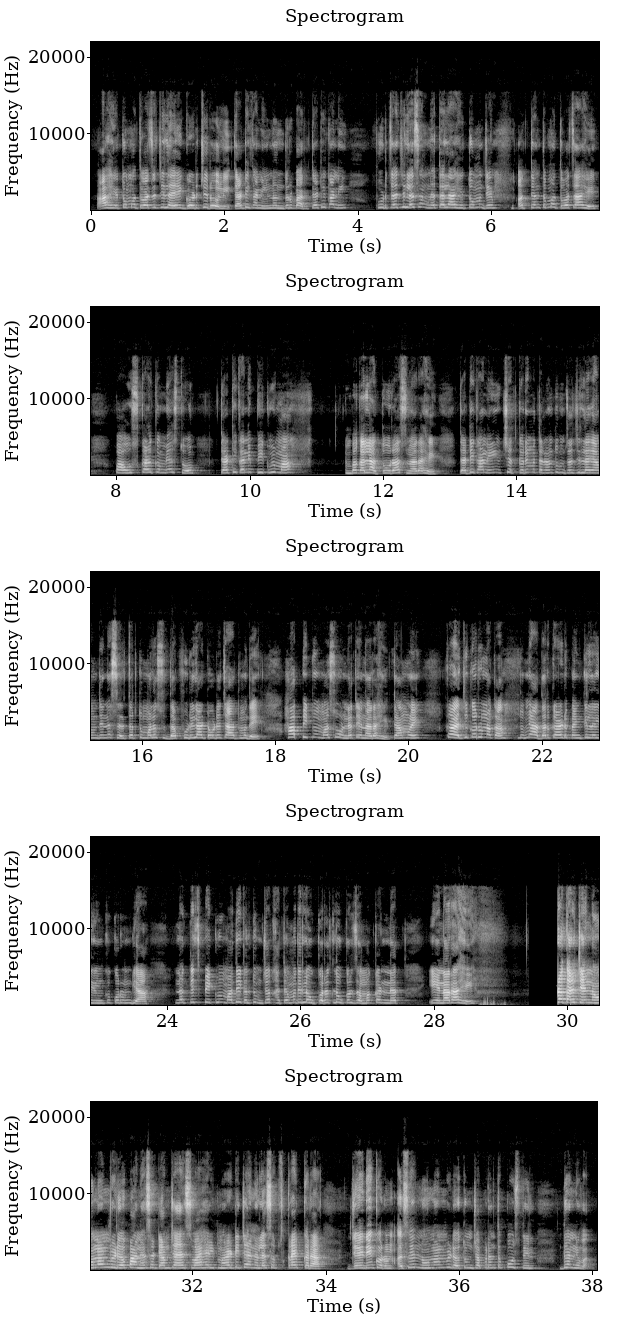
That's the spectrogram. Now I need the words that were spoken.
आहे तो महत्त्वाचा जिल्हा आहे गडचिरोली. त्या ठिकाणी नंदुरबार त्या ठिकाणी पुढचा जिल्हा सांगण्यात आला आहे. तो म्हणजे अत्यंत महत्त्वाचा आहे. पाऊस काळ कमी असतो. त्या ठिकाणी पीक विमा बघा लातूर असणार आहे. त्या ठिकाणी शेतकरी मित्रांनो तुमचा जिल्हा यामध्ये नसेल तर तुम्हाला सुद्धा पुढील आठवड्याच्या आतमध्ये हा पीक विमा सोडण्यात येणार आहे. त्यामुळे काळजी करू नका. तुम्ही आधार कार्ड बँकेला लिंक करून घ्या. नक्कीच पीक विमा देखील तुमच्या खात्यामध्ये लवकरात लवकर जमा करण्यात येणार आहे. प्रकारचे नवनवीन व्हिडिओ पाहण्यासाठी आमच्या एस वाय हेल्प मराठी चॅनलला सबस्क्राईब करा. जेणेकरून असे नवनवीन व्हिडिओ तुमच्यापर्यंत पोहोचतील. धन्यवाद.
